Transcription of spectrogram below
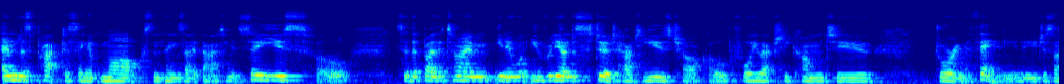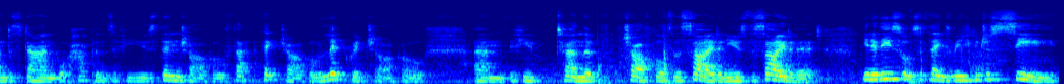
endless practicing of marks and things like that. I mean, it's so useful so that by the time, you know, what you've really understood how to use charcoal before you actually come to drawing a thing, you know, you just understand what happens if you use thin charcoal, th thick charcoal, liquid charcoal, um, if you turn the charcoal to the side and use the side of it, you know, these sorts of things. I mean, you can just see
